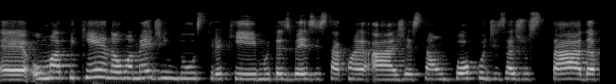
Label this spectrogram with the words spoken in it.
é, uma pequena ou uma média indústria que muitas vezes está com a, gestão um pouco desajustada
